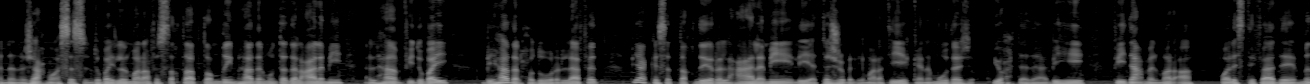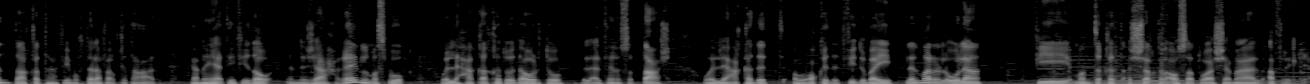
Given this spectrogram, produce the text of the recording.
أن نجاح مؤسسة دبي للمرأة في استقطاب تنظيم هذا المنتدى العالمي الهام في دبي بهذا الحضور اللافت بيعكس التقدير العالمي للتجربة الإماراتية كنموذج يحتذى به في دعم المرأة والاستفادة من طاقتها في مختلف القطاعات. كما يأتي في ضوء النجاح غير المسبوق واللي حققته دورته بال 2016 واللي عقدت أو عقدت في دبي للمرة الأولى في منطقة الشرق الأوسط وشمال أفريقيا.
